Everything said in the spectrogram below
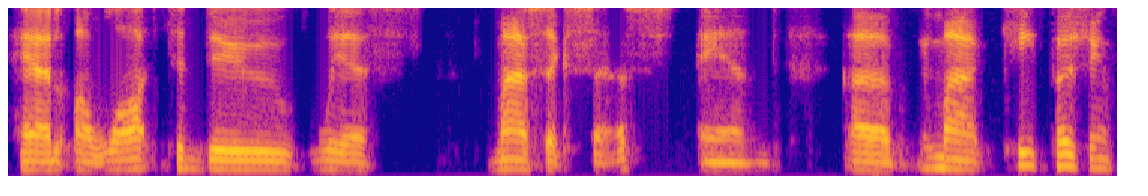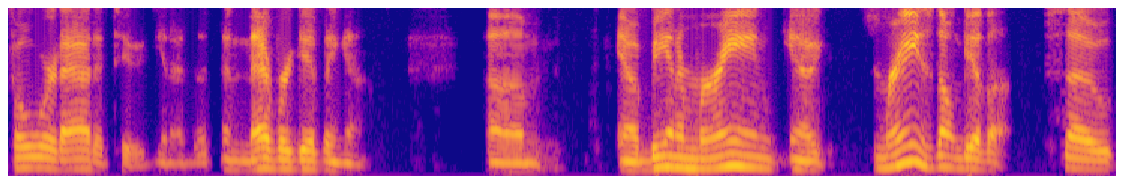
had a lot to do with my success and uh, my keep pushing forward attitude, you know, and never giving up. Um, you know, being a Marine, you know, Marines don't give up. So,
